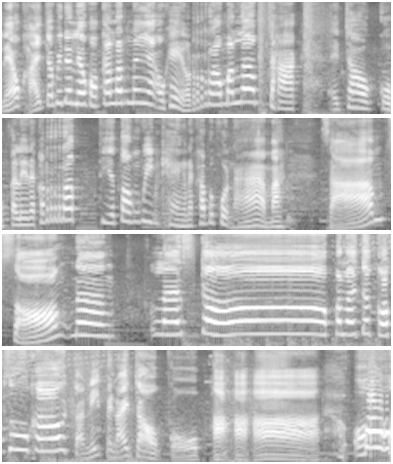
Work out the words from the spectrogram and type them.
แล้วขายจะไม่ได้เร็วกว่ากันแล้วเนี่ยโอเค เรามาเริ่มจากไอ้เจ้ากบกันเลยนะครับ ที่จะต้องวิ่งแข่งนะครับทุกคนอ่ามาสามสองหนึ่ง Let's go ปเลยเจ้ากบสู้เขาตอนนี้เป็นไอ้เจ้ากบ ฮ่าฮ่าฮ่าโอ้โห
